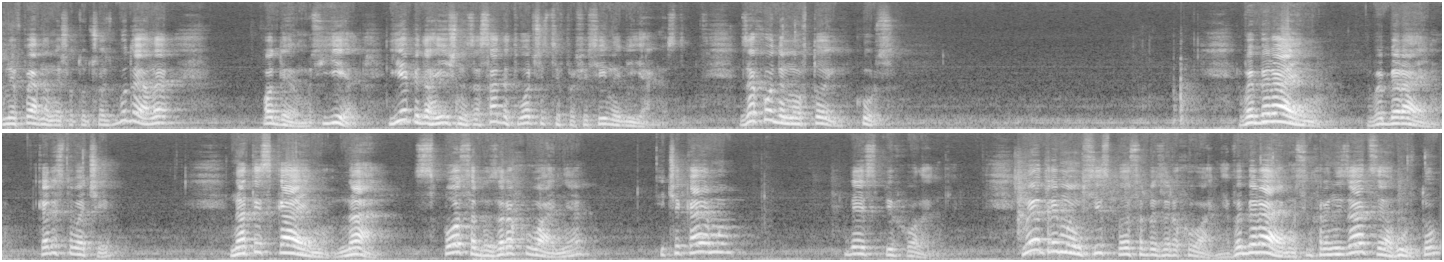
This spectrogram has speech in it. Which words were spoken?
не впевнений, що тут щось буде, але подивимось. Є. Є педагогічні засади творчості в професійній діяльності. Заходимо в той курс. Вибираємо, вибираємо користувачі, натискаємо на способи зарахування і чекаємо десь півхвилинки. Ми отримуємо всі способи зарахування. Вибираємо синхронізація гурту.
